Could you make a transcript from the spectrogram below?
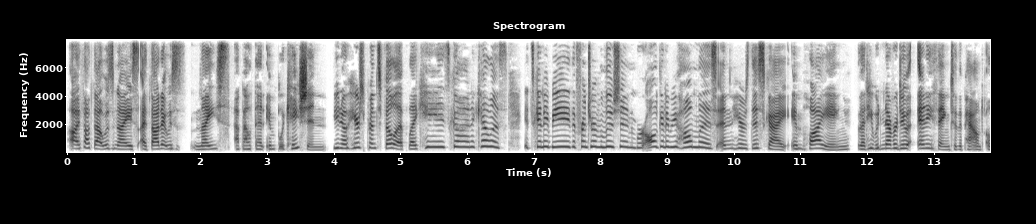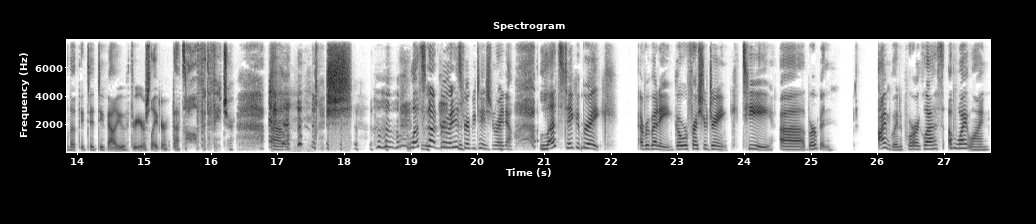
I thought that was nice. I thought it was nice about that implication. You know, here's Prince Philip, like, he's gonna kill us. It's gonna be the French Revolution. We're all gonna be homeless. And here's this guy implying that he would never do anything to the pound, although they did devalue three years later. That's all for the future. Um, shh. Let's not ruin his reputation right now. Let's take a break. Everybody, go refresh your drink. Tea, uh, bourbon. I'm going to pour a glass of white wine.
